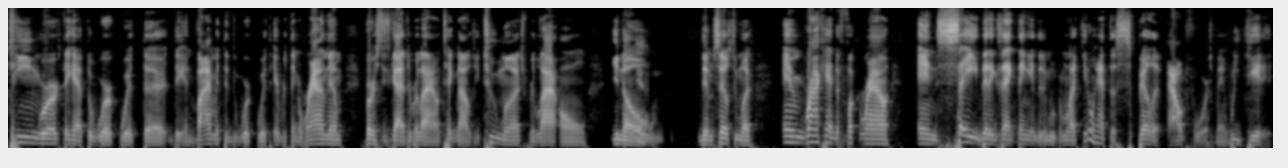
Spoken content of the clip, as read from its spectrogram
teamwork. They have to work with the the environment. They have to work with everything around them. Versus these guys that rely on technology too much, rely on you know themselves too much. And Rock had to fuck around and say that exact thing into the movie. I'm like, you don't have to spell it out for us, man. We get it.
